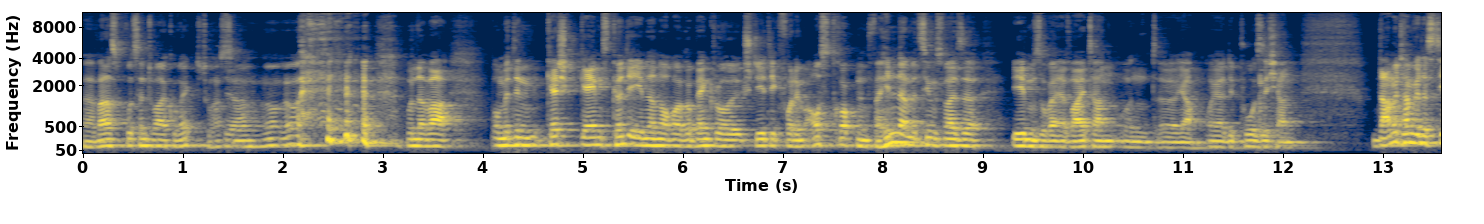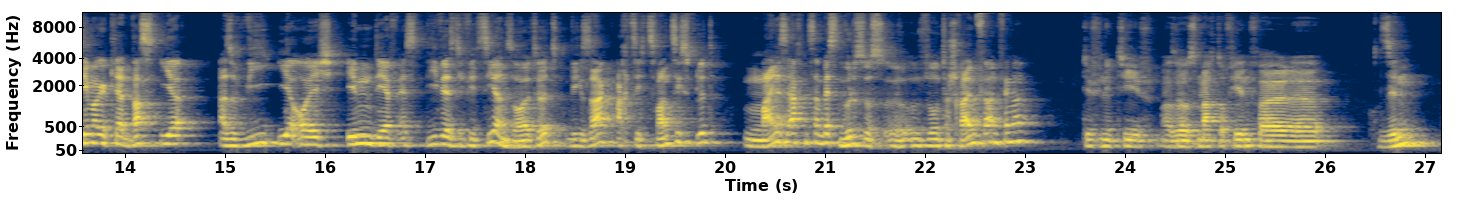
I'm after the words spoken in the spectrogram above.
Äh, war das prozentual korrekt? Du hast ja. Äh, wunderbar. Und mit den Cash Games könnt ihr eben dann auch eure Bankroll stetig vor dem Austrocknen verhindern, beziehungsweise eben sogar erweitern und äh, ja, euer Depot sichern. Damit haben wir das Thema geklärt, was ihr, also wie ihr euch im DFS diversifizieren solltet. Wie gesagt, 80-20 Split, meines Erachtens am besten. Würdest du das äh, so unterschreiben für Anfänger? Definitiv. Also es macht auf jeden Fall äh, Sinn,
